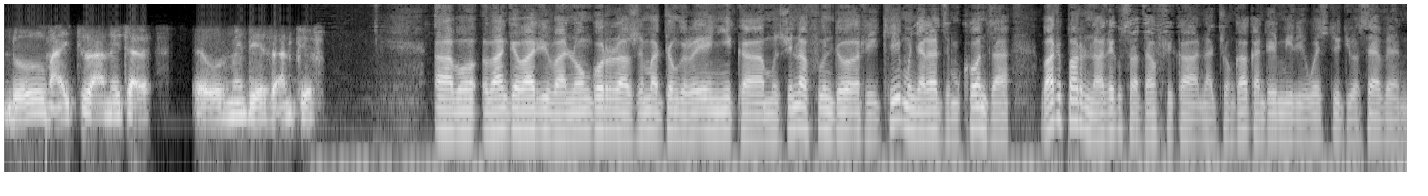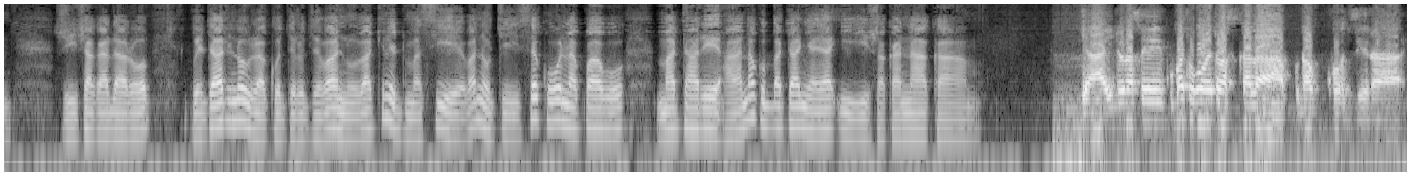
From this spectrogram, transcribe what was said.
Ndo maitiro anoita eh, hurumende yezanup f avo vange vari vanoongorora zvematongero enyika muzvinafundo riki munyaradzi mukonza vari parunhare kusouth africa najonga kandemiri westudio 7 zvichakadaro gweta rinorwira kodzero dzevanhu vakennedy masiye vanoti sekuona kwavo matare haana kubata nyaya iyi zvakanaka. Ya inoona sekubatwa kwakaita vasikala hakuna kukodzera.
